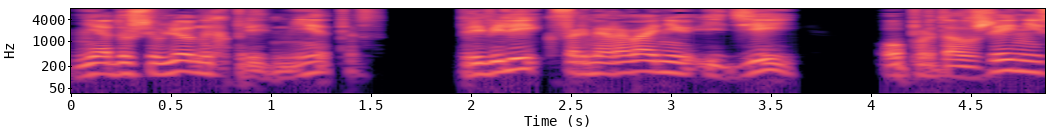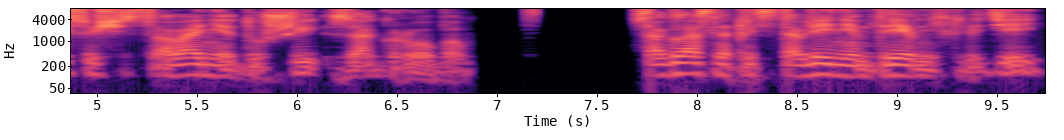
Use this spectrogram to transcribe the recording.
неодушевленных предметов привели к формированию идей о продолжении существования души за гробом. Согласно представлениям древних людей,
